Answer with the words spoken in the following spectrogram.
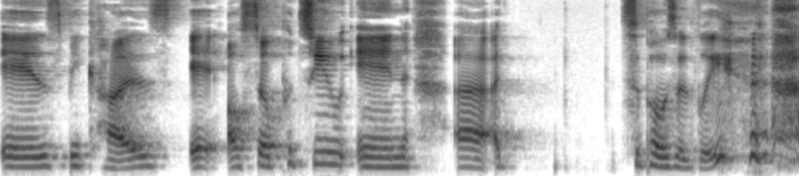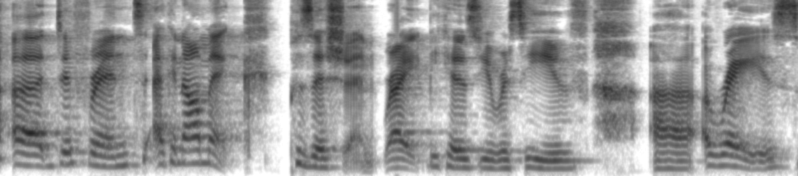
is because it also puts you in uh, a supposedly a different economic position, right? Because you receive uh, a raise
